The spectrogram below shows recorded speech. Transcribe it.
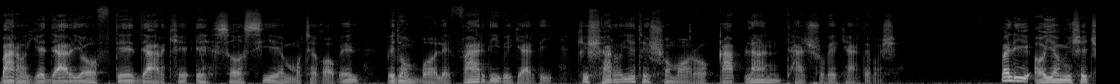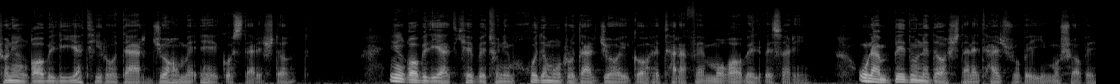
برای دریافت درک احساسی متقابل به دنبال فردی بگردی که شرایط شما رو قبلا تجربه کرده باشه. ولی آیا میشه چون این قابلیتی رو در جامعه گسترش داد؟ این قابلیت که بتونیم خودمون رو در جایگاه طرف مقابل بذاریم اونم بدون داشتن تجربه ای مشابه.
